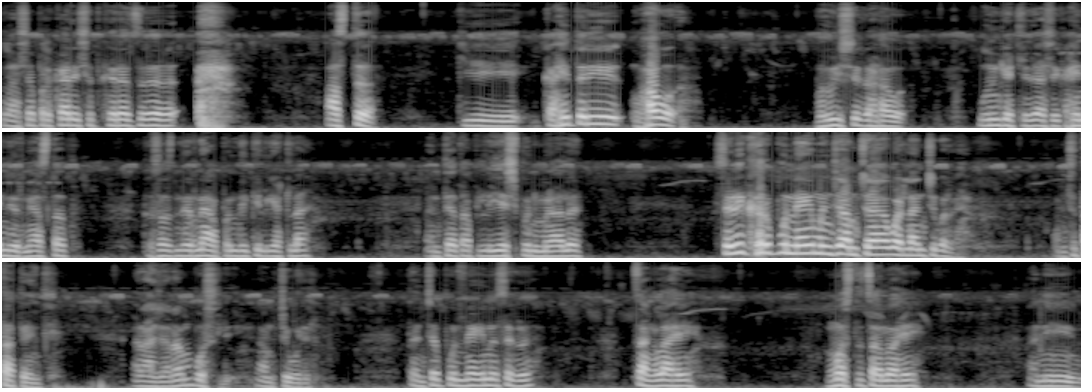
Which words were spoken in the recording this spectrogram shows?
तर अशा प्रकारे शेतकऱ्याचं असतं की काहीतरी व्हावं भविष्य घडावं म्हणून घेतलेले असे काही निर्णय असतात. तसाच निर्णय आपण देखील घेतला. आणि त्यात आपलं यश पण मिळालं. सगळी खरं पुण्याई म्हणजे आमच्या वडिलांची बरं का. आमच्या तात्यांची. राजाराम भोसले आमचे वडील. त्यांच्या पुण्याईनं सगळं चांगलं आहे. मस्त चालू आहे. आणि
